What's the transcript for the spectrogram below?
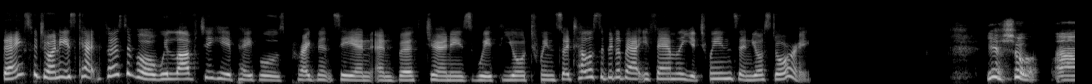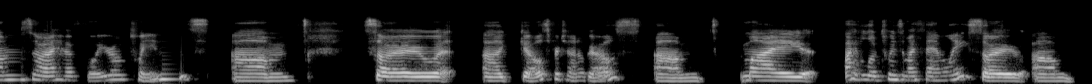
Thanks for joining us, Kat. First of all, we love to hear people's pregnancy and, and birth journeys with your twins. So tell us a bit about your family, your twins, and your story. Yeah, sure. Um, so I have four-year-old twins. Um, so uh, girls, fraternal girls. Um, my I have a lot of twins in my family. So um,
